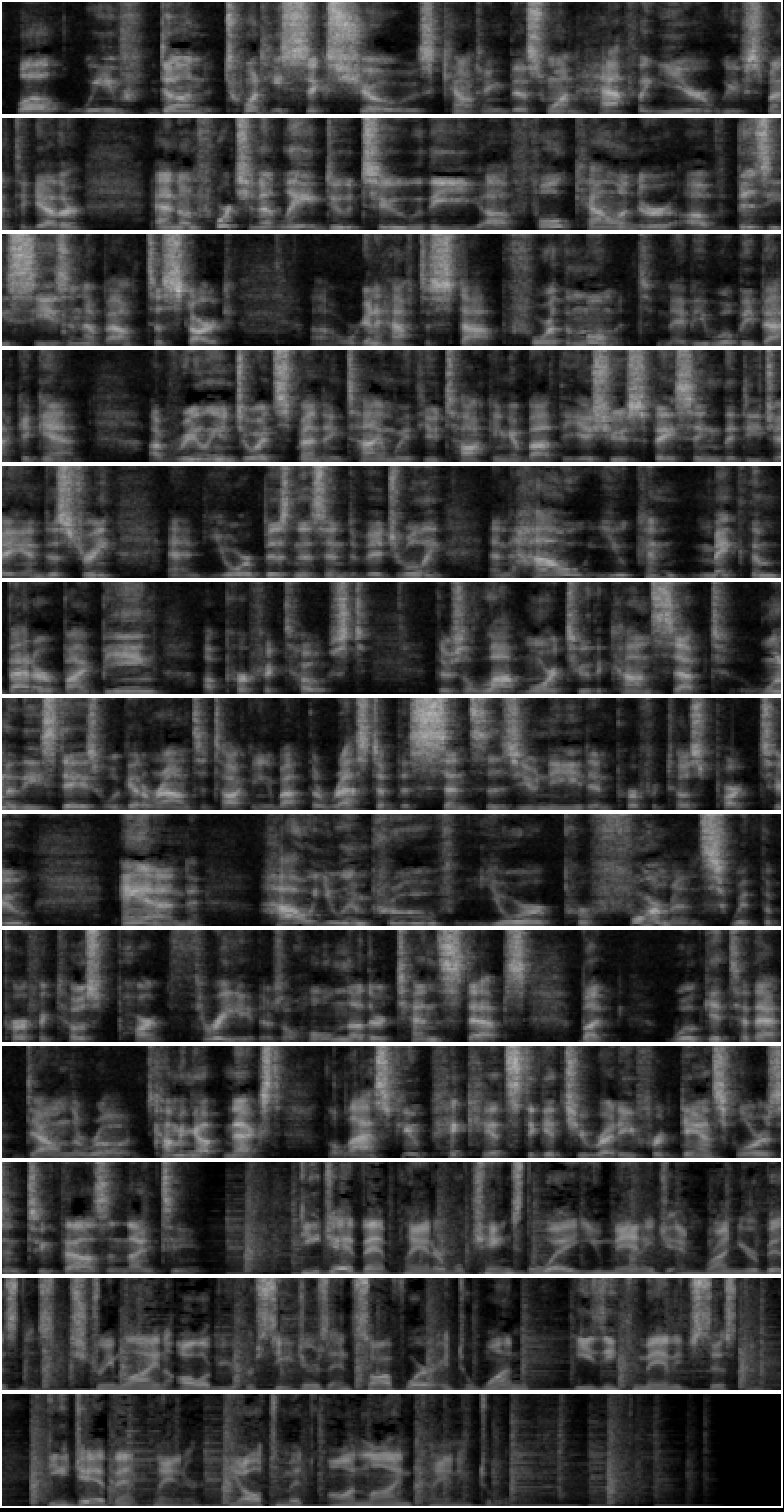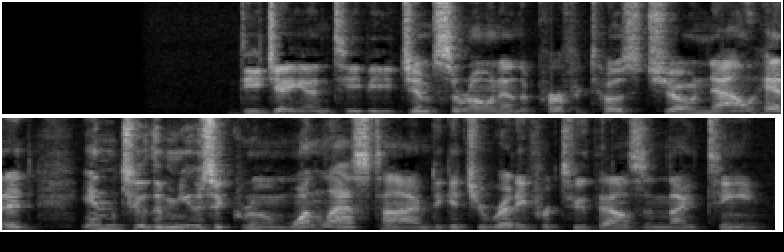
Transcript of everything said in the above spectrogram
Well, we've done 26 shows, counting this one. Half a year we've spent together. And unfortunately, due to the uh, full calendar of busy season about to start, uh, we're going to have to stop for the moment. Maybe we'll be back again. I've really enjoyed spending time with you talking about the issues facing the DJ industry and your business individually and how you can make them better by being a perfect host. There's a lot more to the concept. One of these days we'll get around to talking about the rest of the senses you need in Perfect Host Part 2 and how you improve your performance with the Perfect Host Part 3. There's a whole nother 10 steps, but We'll get to that down the road. Coming up next, the last few pick hits to get you ready for dance floors in 2019. DJ Event Planner will change the way you manage and run your business. Streamline all of your procedures and software into one easy to manage system. DJ Event Planner, the ultimate online planning tool. DJN TV, Jim Cerrone and the Perfect Host Show now headed into the music room one last time to get you ready for 2019.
